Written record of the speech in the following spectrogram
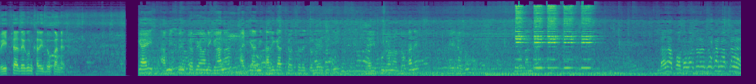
ভিড়টা দেখুন খালি দোকানের। আমি সুইফট অনেক গানা আজকে আমি কালীঘাট চত্বরে চলে এসেছি, এই পুরনো দোকানে। এই দেখুন দাদা, কত বছরের দোকান আপনার?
